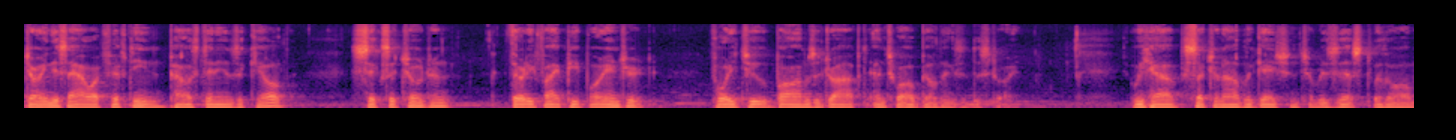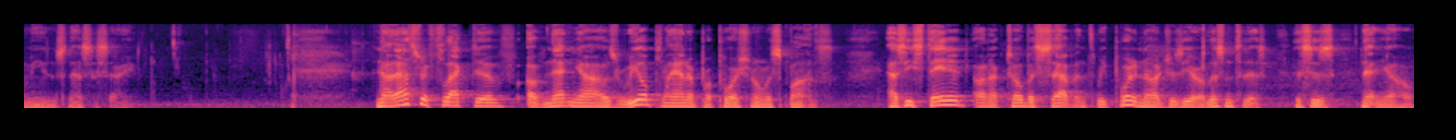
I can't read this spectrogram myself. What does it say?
During this hour, 15 Palestinians are killed, six are children, 35 people are injured, 42 bombs are dropped, and 12 buildings are destroyed. We have such an obligation to resist with all means necessary. Now, that's reflective of Netanyahu's real plan of proportional response. As he stated on October 7th, reported in Al Jazeera, listen to this. This is Netanyahu.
